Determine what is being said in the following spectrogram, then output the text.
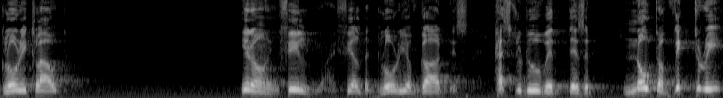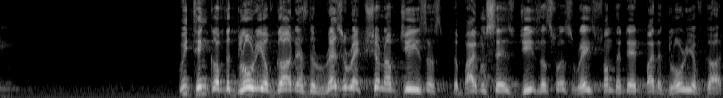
glory cloud. You know, you feel, I feel the glory of God. This has to do with, there's a note of victory. We think of the glory of God as the resurrection of Jesus. The Bible says Jesus was raised from the dead by the glory of God.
